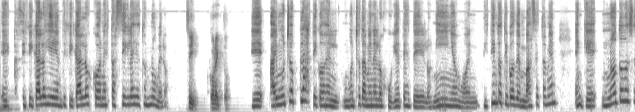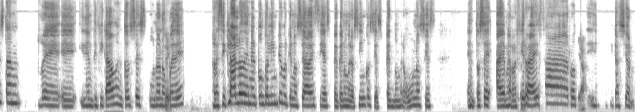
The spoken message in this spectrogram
eh, clasificarlos y identificarlos con estas siglas y estos números. Sí, correcto. Eh, hay muchos plásticos, en, mucho también en los juguetes de los niños o en distintos tipos de envases también, en que no todos están eh, identificados, entonces uno no puede reciclarlo en el punto limpio porque no sabe si es PP número 5, si es PET número 1, si es... Entonces me refiero a esa identificación.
